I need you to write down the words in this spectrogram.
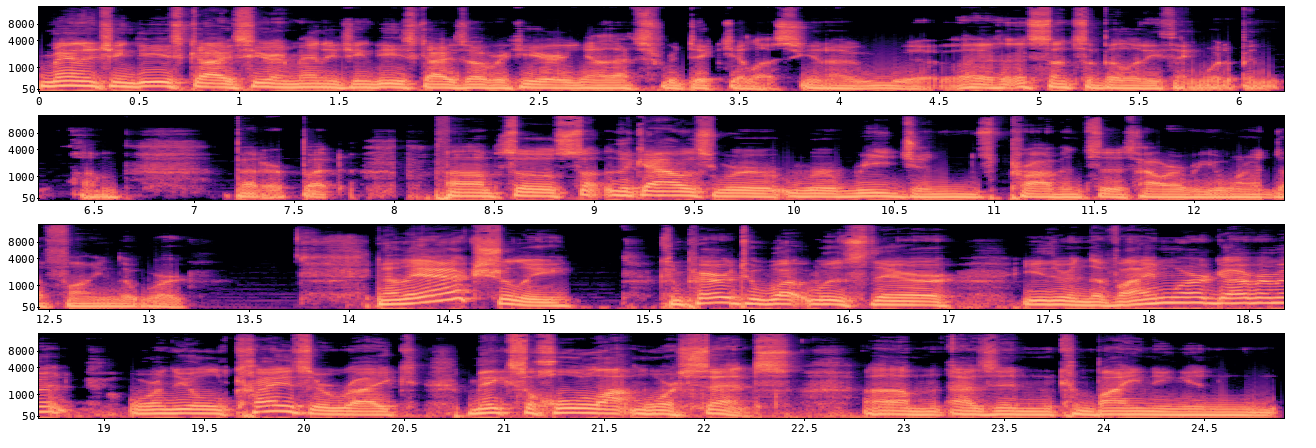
managing these guys here and managing these guys over here, you know, that's ridiculous. You know, a, sensibility thing would have been um, better. But um, so, so, the Gaus were, were regions, provinces, however you want to define the word. Now, they actually, compared to what was there either in the Weimar government or in the old Kaiser Reich, makes a whole lot more sense, um, as in combining in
